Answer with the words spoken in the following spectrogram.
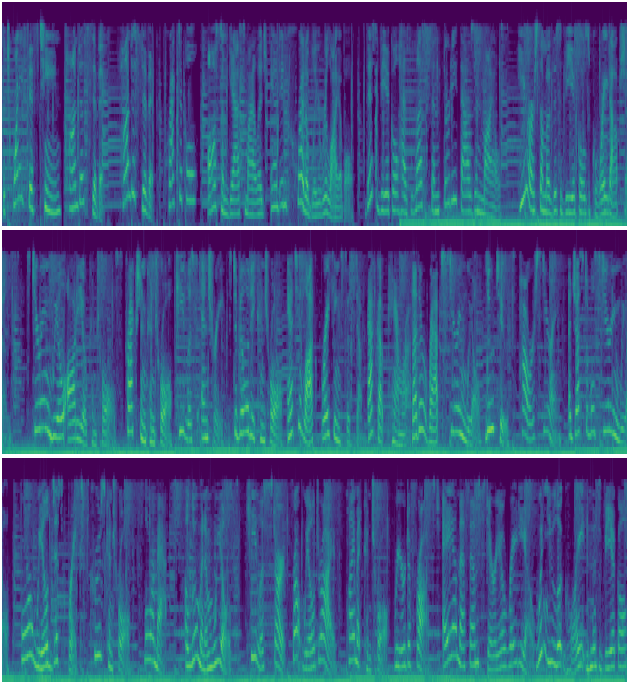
The 2015 Honda Civic. Honda Civic, practical, awesome gas mileage, and incredibly reliable. This vehicle has less than 30,000 miles. Here are some of this vehicle's great options. Steering wheel audio controls, traction control, keyless entry, stability control, anti-lock braking system, backup camera, leather wrapped steering wheel, Bluetooth, power steering, adjustable steering wheel, four wheel disc brakes, cruise control, floor mats, aluminum wheels, keyless start, front wheel drive, climate control, rear defrost, AM FM stereo radio. Wouldn't you look great in this vehicle?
